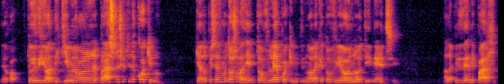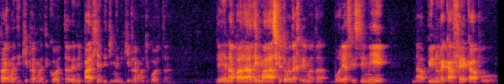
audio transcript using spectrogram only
εγώ, το ίδιο αντικείμενο, εγώ λέω είναι πράσινο ή ότι είναι κόκκινο. Και να το πιστεύουμε τόσο βαθιά, γιατί το βλέπω εκείνη την ώρα και το βιώνω ότι είναι έτσι. Αλλά επειδή δεν υπάρχει πραγματική πραγματικότητα, δεν υπάρχει αντικειμενική πραγματικότητα. Ένα παράδειγμα άσχετο με τα χρήματα. Μπορεί αυτή τη στιγμή να πίνουμε καφέ κάπου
